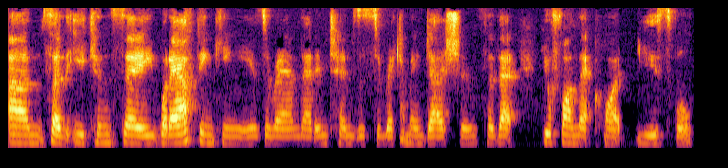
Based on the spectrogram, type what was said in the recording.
um, so that you can see what our thinking is around that in terms of some recommendations. So that you'll find that quite useful.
